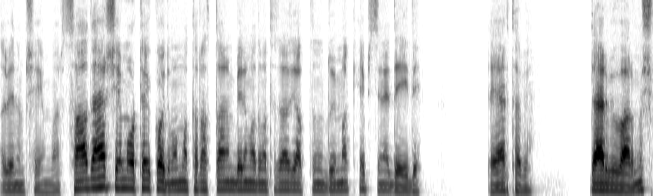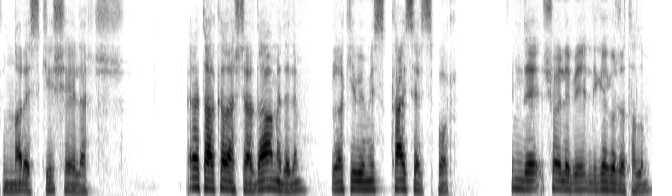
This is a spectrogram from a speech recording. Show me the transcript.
benim şeyim var. Sahada her şeyimi ortaya koydum ama taraftarın benim adıma tezahürat yaptığını duymak hepsine değdi. Değer tabii. Derbi varmış. Bunlar eski şeyler. Evet arkadaşlar devam edelim. Rakibimiz Kayserispor. Şimdi şöyle bir lige göz atalım.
